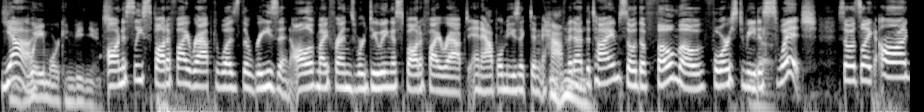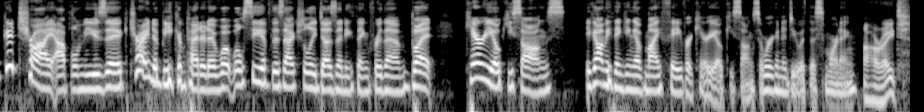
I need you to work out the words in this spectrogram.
Yeah. Way more convenient. Honestly, Spotify Wrapped was the reason. All of my friends were doing a Spotify Wrapped, and Apple Music didn't have it at mm-hmm. the time. So the FOMO forced me to switch. So it's like, oh, good try, Apple Music, trying to be competitive. What we'll see if this actually does anything for them. But karaoke songs, it got me thinking of my favorite karaoke song. So we're gonna do it this morning. All right.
